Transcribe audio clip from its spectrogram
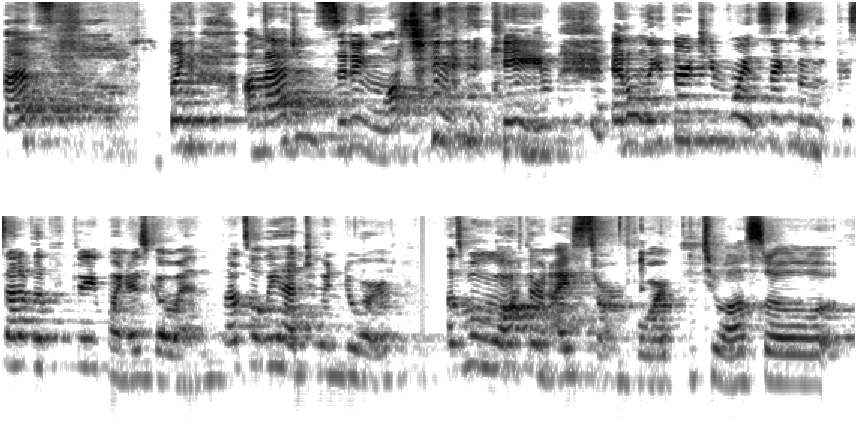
That's like imagine sitting watching a game and only 13.6% of the three pointers go in. That's what we had to endure. That's what we walked through an ice storm for. to also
